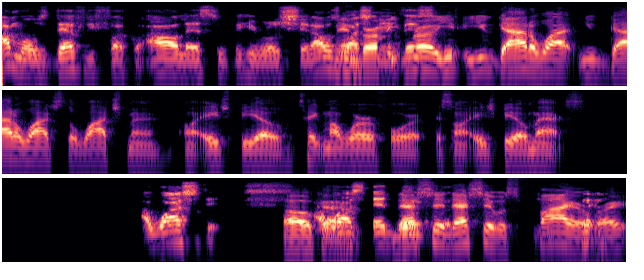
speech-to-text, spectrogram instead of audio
I most definitely fuck with all that superhero shit. I was Man, watching bro, you- bro, you, you gotta watch you gotta watch The Watchmen on HBO. Take my word for it. It's on HBO Max. I watched it. Oh, okay. I watched that. That shit that shit was fire, right?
